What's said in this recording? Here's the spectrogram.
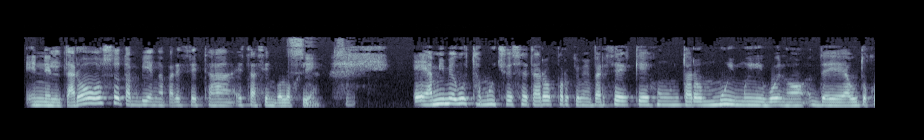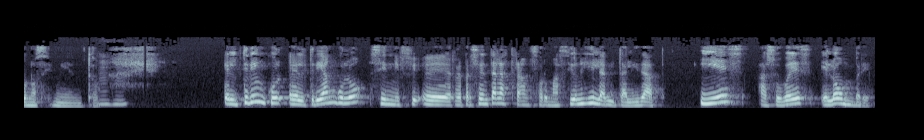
En el tarot oso también aparece esta, esta simbología. Sí, sí. Eh, a mí me gusta mucho ese tarot porque me parece que es un tarot muy, muy bueno de autoconocimiento. El, triángulo, el triángulo signifi- eh, representa las transformaciones y la vitalidad y es, a su vez, el hombre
